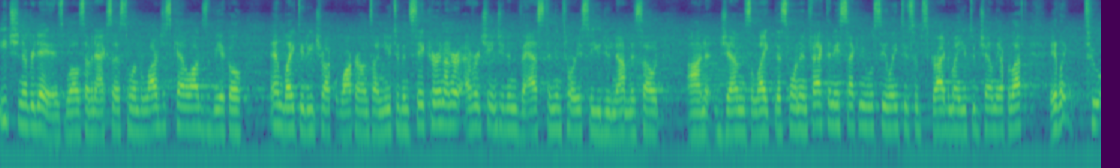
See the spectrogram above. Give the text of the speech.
each and every day, as well as having access to one of the largest catalogs of vehicle and light duty truck walkarounds on YouTube and stay current on our ever changing and vast inventory so you do not miss out on gems like this one. In fact, in a second, you will see a link to subscribe to my YouTube channel in the upper left, a link to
